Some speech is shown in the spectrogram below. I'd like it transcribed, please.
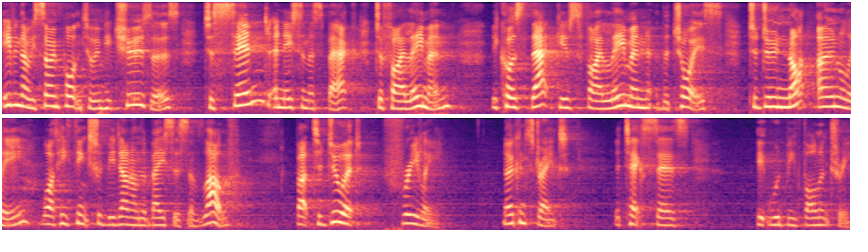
Even though he's so important to him, he chooses to send Onesimus back to Philemon because that gives Philemon the choice to do not only what he thinks should be done on the basis of love, but to do it freely. No constraint. The text says it would be voluntary.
